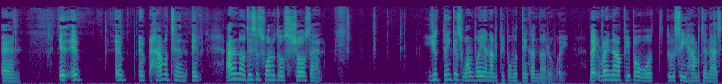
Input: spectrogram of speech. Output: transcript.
and it it it, it Hamilton. If I don't know. This is one of those shows that you think it's one way and other people would think another way. Like right now, people would, would see Hamilton as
